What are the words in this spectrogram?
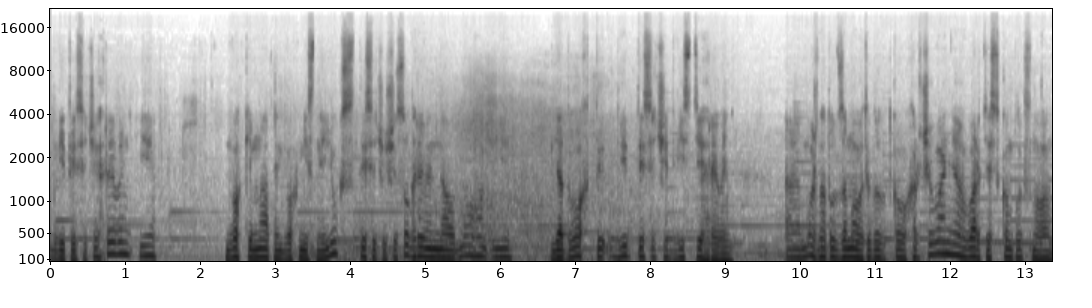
2000 гривень і двохкімнатний двохмісний люкс 1600 гривень на одного і для двох ти- 2200 гривень. Е, Можна тут замовити додаткове харчування, вартість комплексного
